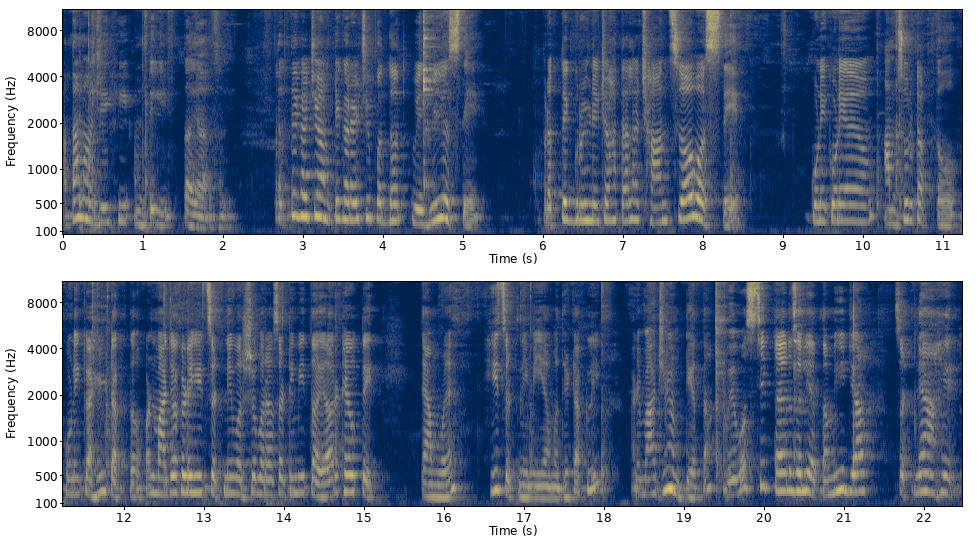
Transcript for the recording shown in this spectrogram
आता माझी ही आमटी तयार झाली. प्रत्येकाची आमटी करायची पद्धत वेगळी असते. प्रत्येक गृहिणीच्या हाताला छान चव असते. कोणी कोणी आमचूर टाकतं कोणी काही टाकतं पण माझ्याकडे ही चटणी वर्षभरासाठी मी तयार ठेवते. त्यामुळे ही चटणी मी यामध्ये टाकली. आणि माझी आमटी आता व्यवस्थित तयार झाली. आता मी ज्या चटण्या आहेत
